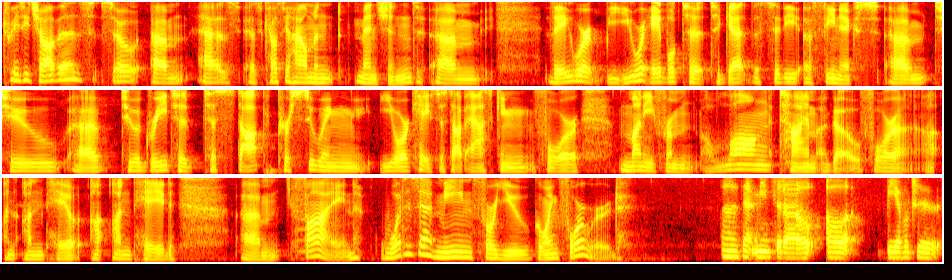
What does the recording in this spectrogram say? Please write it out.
Tracy Chavez. So, um, as as Kelsey Heilman mentioned, um, they were you were able to to get the city of Phoenix um, to uh, to agree to to stop pursuing your case, to stop asking for money from a long time ago for a, an unpaid unpaid um, fine. What does that mean for you going forward? Uh, that means that I'll, I'll be able to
